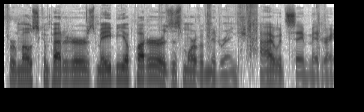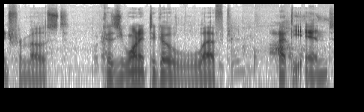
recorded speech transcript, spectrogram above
for most competitors? Maybe a putter, or is this more of a mid-range? I would say mid-range for most, because you want it to go left at the end.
